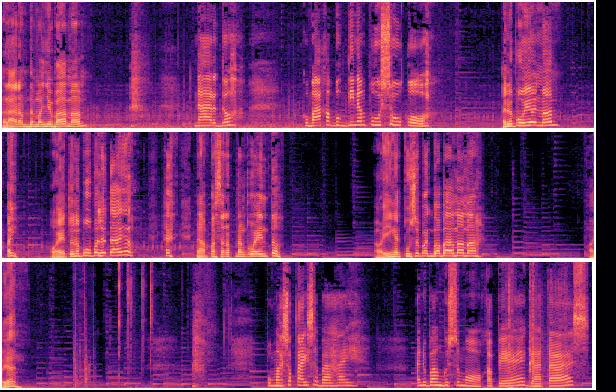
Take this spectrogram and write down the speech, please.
nararamdaman nyo ba ma'am? Nardo, kumakabog din ang puso ko. Ano po yun ma'am? Ay, o oh, eto na po pala tayo. Napasarap ng kwento. O ingat po sa pagbaba ma'am ha. Ayan. Pumasok tayo sa bahay. Ano ba ang gusto mo? Kape? Gatas?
